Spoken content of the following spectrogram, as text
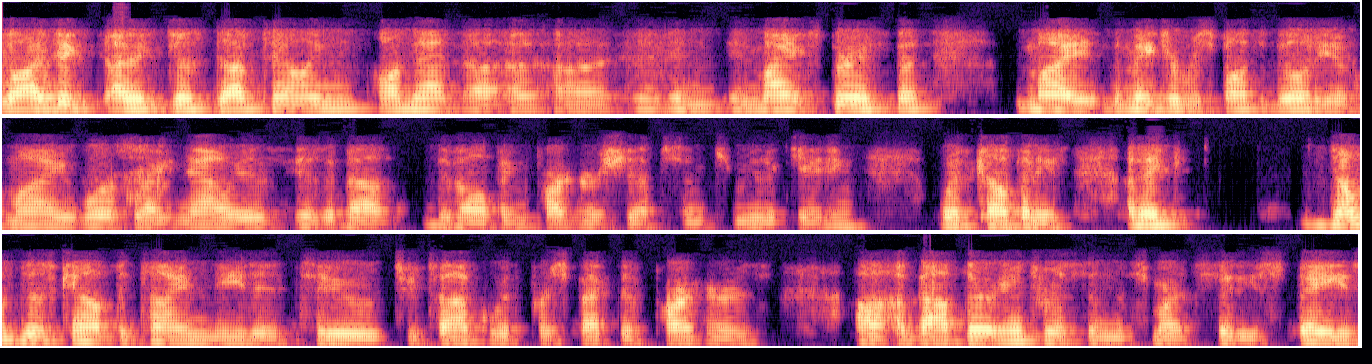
Well, I think I think just dovetailing on that, uh, uh, uh, in in my experience, but my the major responsibility of my work right now is is about developing partnerships and communicating with companies. I think don't discount the time needed to to talk with prospective partners uh, about their interest in the smart city space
